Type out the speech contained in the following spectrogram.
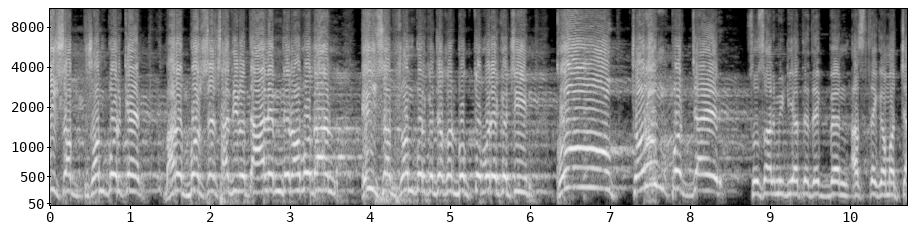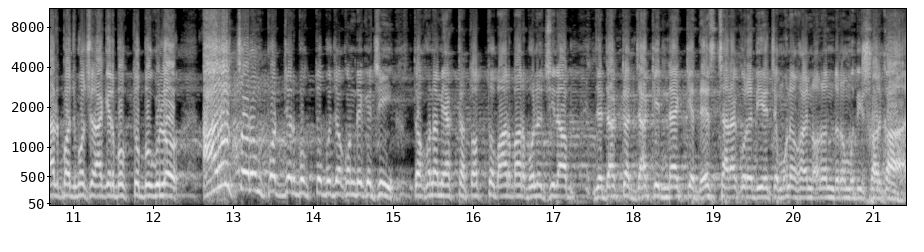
এই সব সম্পর্কে ভারতবর্ষের স্বাধীনতা আলেমদের অবদান এই সব সম্পর্কে যখন বক্তব্য রেখেছি, খুব চরম পর্যায়ের সোশ্যাল মিডিয়াতে দেখবেন, আজ থেকে আমার চার পাঁচ বছর আগের বক্তব্যগুলো আরও চরম পর্যায়ের বক্তব্য যখন রেখেছি তখন আমি একটা তথ্য বারবার বলেছিলাম যে ডাক্তার জাকির নায়ককে দেশ ছাড়া করে দিয়েছে মনে হয় নরেন্দ্র মোদী সরকার।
